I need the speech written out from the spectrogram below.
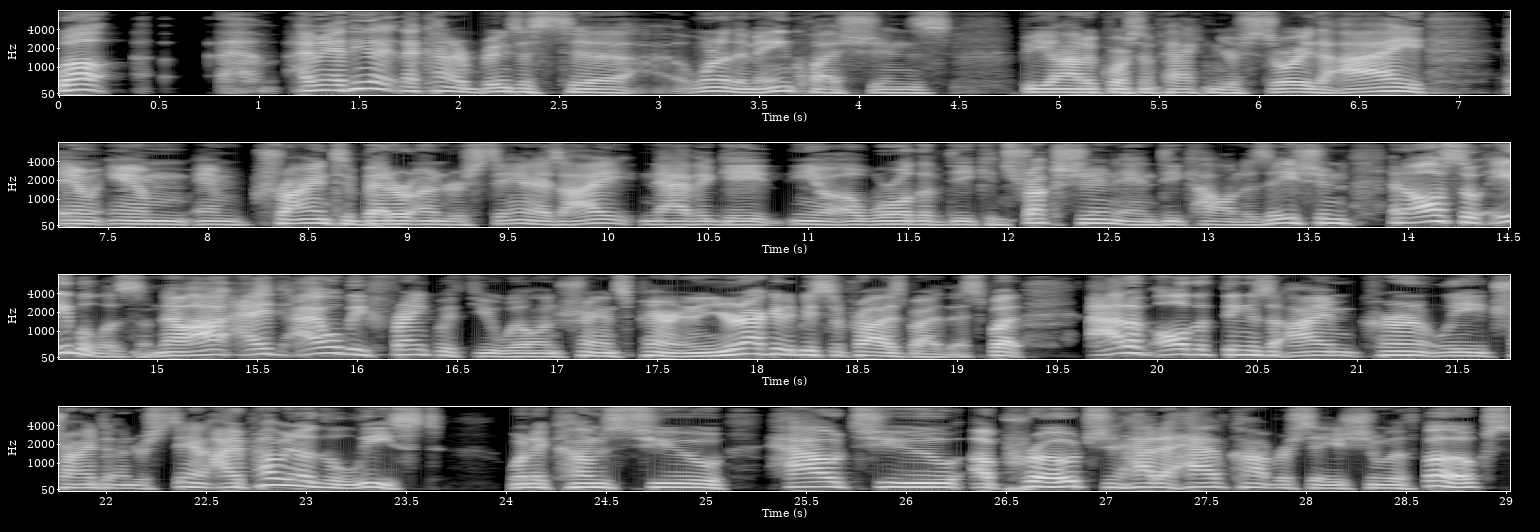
Well, I mean, I think that, that kind of brings us to one of the main questions beyond, of course, unpacking your story that I am, am, am trying to better understand as I navigate, you know, a world of deconstruction and decolonization and also ableism. Now, I, I, I will be frank with you, Will, and transparent, and you're not going to be surprised by this, but out of all the things that I'm currently trying to understand, I probably know the least when it comes to how to approach and how to have conversation with folks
